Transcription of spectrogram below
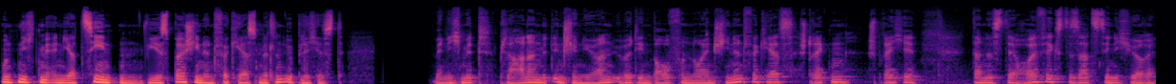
und nicht mehr in Jahrzehnten, wie es bei Schienenverkehrsmitteln üblich ist. Wenn ich mit Planern, mit Ingenieuren über den Bau von neuen Schienenverkehrsstrecken spreche, dann ist der häufigste Satz, den ich höre,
